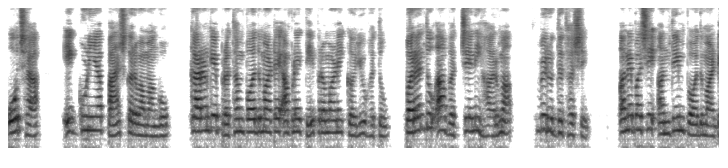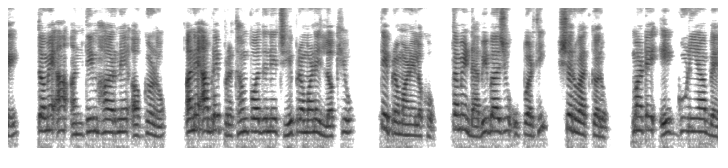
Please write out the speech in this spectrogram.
ઓછા એક ગુણ્યા પાંચ કરવા માંગો, કારણ કે પ્રથમ પદ માટે આપણે તે પ્રમાણે કર્યું હતું, પરંતુ આ વચ્ચેની હારમાં વિરુદ્ધ થશે. અને પછી અંતિમ પદ માટે તમે આ અંતિમ હારને અવગણો અને આપણે પ્રથમ પદને જે પ્રમાણે લખ્યું તે પ્રમાણે લખો. તમે ડાબી બાજુ ઉપરથી શરૂઆત કરો. માટે એક ગુણ્યા બે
